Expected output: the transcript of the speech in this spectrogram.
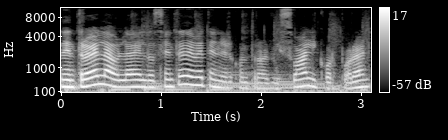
Dentro del aula, el docente debe tener control visual y corporal,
